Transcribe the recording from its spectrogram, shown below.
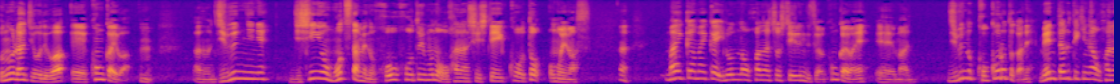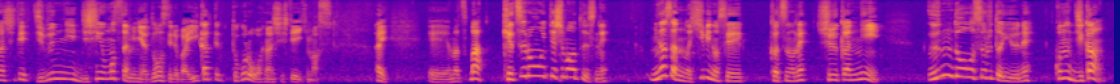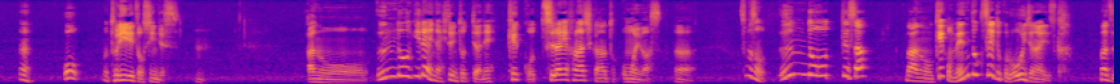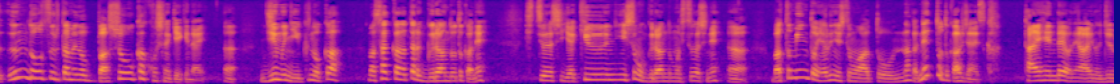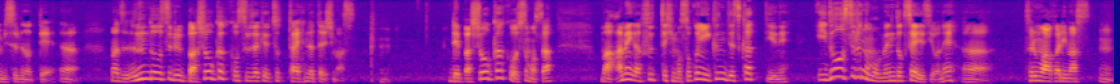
このラジオでは、えー今回は、うん、あの自分にね自信を持つための方法というものをお話ししていこうと思います、うん、毎回毎回いろんなお話をしているんですが今回はね、えーまあ、自分の心とかねメンタル的なお話で自分に自信を持つためにはどうすればいいかってところをお話ししていきます。はい、えーまずまあ結論を言ってしまうとですね皆さんの日々の生活のね習慣に運動をするというねこの時間、取り入れてほしいんです、うん。あのー運動嫌いな人にとってはね結構辛い話かなと思います、うん、そもそも運動ってさ、まあ、あの結構面倒くさいところ多いじゃないですか。まず運動するための場所を確保しなきゃいけない、うん、ジムに行くのか、まあ、サッカーだったらグラウンドとかね必要だし野球にしてもグラウンドも必要だしね、うん、バドミントンやるにしてもあとなんかネットとかあるじゃないですか。大変だよねああいうの準備するのって、うん、まず運動する場所を確保するだけでちょっと大変だったりします、うんで場所を確保してもさまあ雨が降った日もそこに行くんですかっていうね移動するのも面倒くさいですよね。うん。それも分かります。うん。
